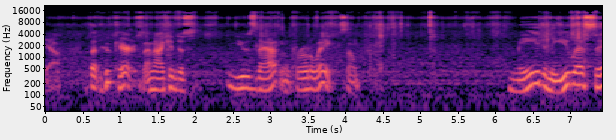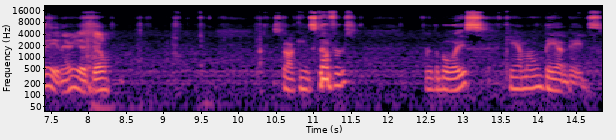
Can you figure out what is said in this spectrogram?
Yeah, but who cares? And I can just use that and throw it away. So, made in the USA. There you go. Stocking stuffers for the boys. Camo Band-Aids.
